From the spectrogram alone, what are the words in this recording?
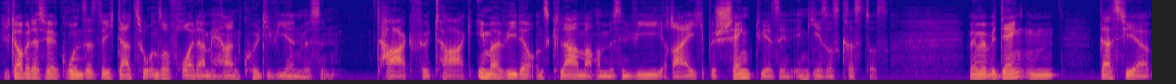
Ich glaube, dass wir grundsätzlich dazu unsere Freude am Herrn kultivieren müssen. Tag für Tag immer wieder uns klar machen müssen, wie reich beschenkt wir sind in Jesus Christus. Wenn wir bedenken, dass wir,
